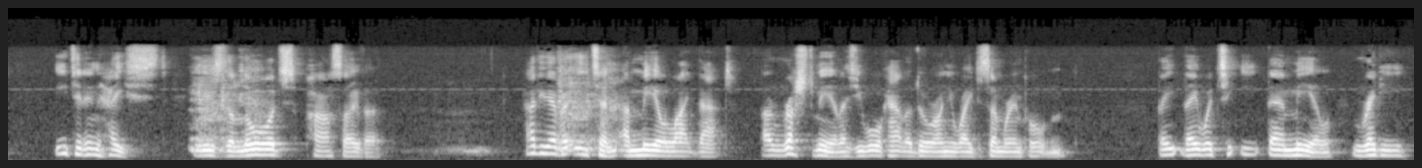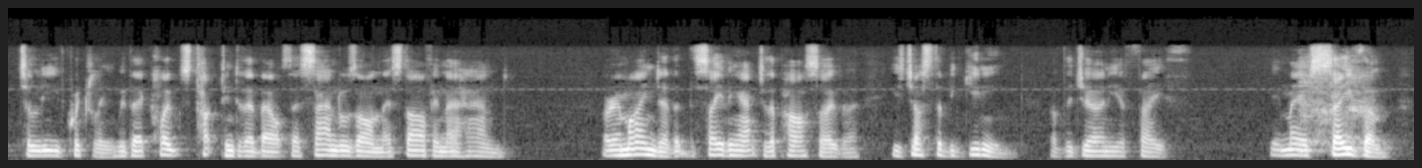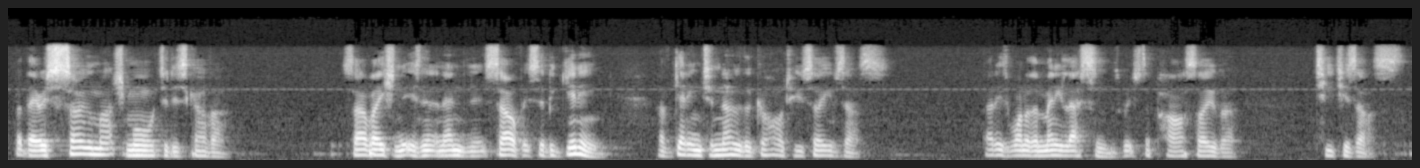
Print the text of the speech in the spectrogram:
Eat it in haste. It is the Lord's Passover. Have you ever eaten a meal like that? A rushed meal as you walk out the door on your way to somewhere important? They, they were to eat their meal ready to leave quickly, with their cloaks tucked into their belts, their sandals on, their staff in their hand. A reminder that the saving act of the Passover is just the beginning of the journey of faith. It may have saved them, but there is so much more to discover. Salvation isn't an end in itself, it's the beginning of getting to know the God who saves us. That is one of the many lessons which the Passover teaches us.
